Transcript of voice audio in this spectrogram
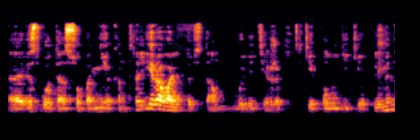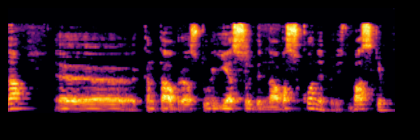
э, визготы особо не контролировали, то есть там были те же такие полудикие племена, э, кантабры, астуры и особенно васконы, то есть баски.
